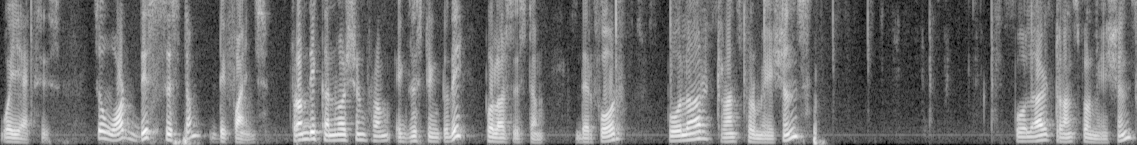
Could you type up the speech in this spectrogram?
y axis. So what this system defines? from the conversion from existing to the polar system. Therefore, polar transformations polar transformations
